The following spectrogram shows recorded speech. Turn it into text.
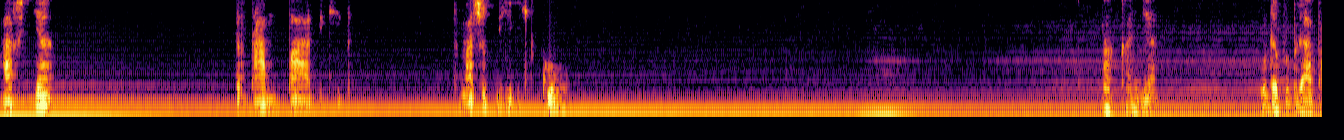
harusnya tertampar gitu. Termasuk diriku. Makanya udah beberapa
